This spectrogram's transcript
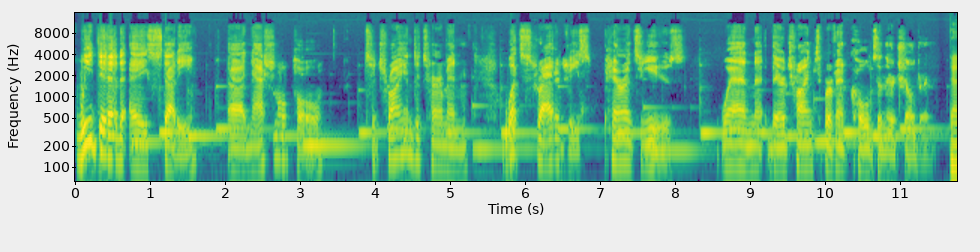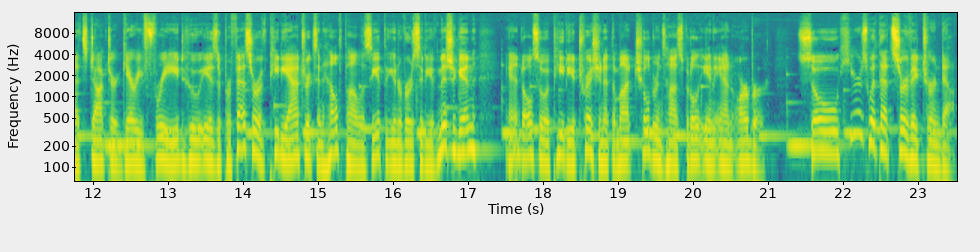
We did a study, a national poll, to try and determine what strategies parents use when they're trying to prevent colds in their children. That's Dr. Gary Freed, who is a professor of pediatrics and health policy at the University of Michigan and also a pediatrician at the Mott Children's Hospital in Ann Arbor. So here's what that survey turned up.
